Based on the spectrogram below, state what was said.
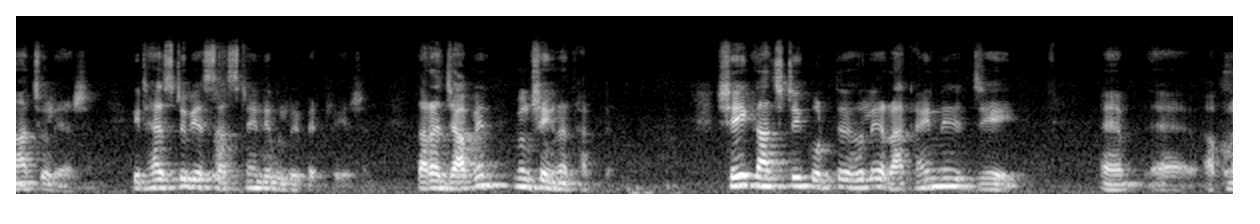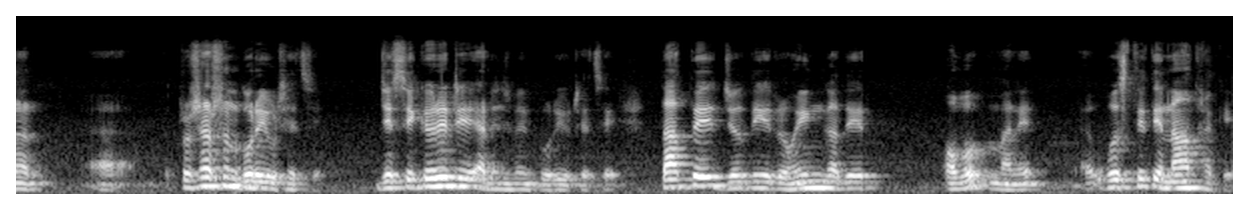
না চলে আসে। It has to be a sustainable repatriation তারা যাবেন এবং সেখানে থাকবেন। সেই কাজটি করতে হলে রাখাইনের যে আপনার প্রশাসন গড়ে উঠেছে, যে সিকিউরিটি অ্যারেঞ্জমেন্ট গড়ে উঠেছে, তাতে যদি রোহিঙ্গাদের অব মানে উপস্থিতি না থাকে,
